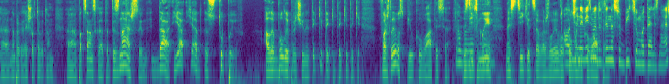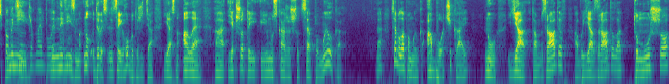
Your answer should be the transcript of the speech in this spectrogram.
е, наприклад, якщо в тебе там е, пацан сказати, ти знаєш, син, да, я, я ступив. Але були причини такі, такі, такі, такі. Важливо спілкуватися з дітьми. Настільки це важливо. А чи не візьме дитина собі цю модель, знаєш, поведінки Ні, в майбутньому? Не візьме. Ну, дивись, це його буде життя, ясно. Але а, якщо ти йому скажеш, що це помилка, да, це була помилка. Або чекай, ну, я там зрадив, або я зрадила, тому що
